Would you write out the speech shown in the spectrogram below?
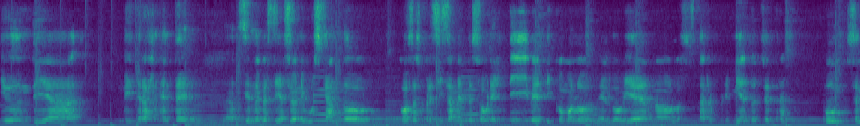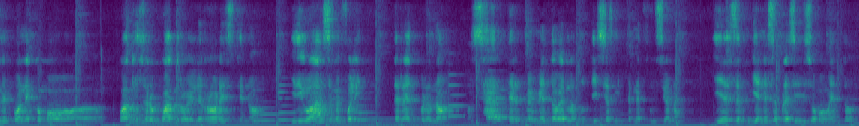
Y un día literalmente haciendo investigación y buscando cosas precisamente sobre el Tíbet y cómo el gobierno los está reprimiendo, etcétera, ¡pum! se me pone como 404 el error este, ¿no? Y digo, ah, se me fue el internet, pero no, o sea, me meto a ver las noticias, mi internet funciona y, ese, y en ese preciso momento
